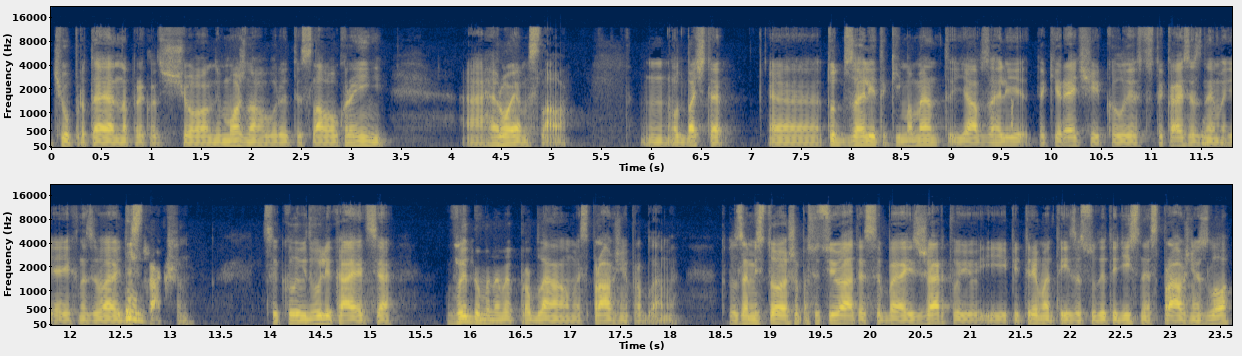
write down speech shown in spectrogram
чув про те, наприклад, що не можна говорити слава Україні, героям слава. От бачите, е, тут взагалі такий момент. Я взагалі такі речі, коли стикаюся з ними, я їх називаю distraction. Це коли відволікаються видуманими проблемами, справжні проблеми. Тобто, замість того, щоб асоціювати себе із жертвою і підтримати і засудити дійсне справжнє зло,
